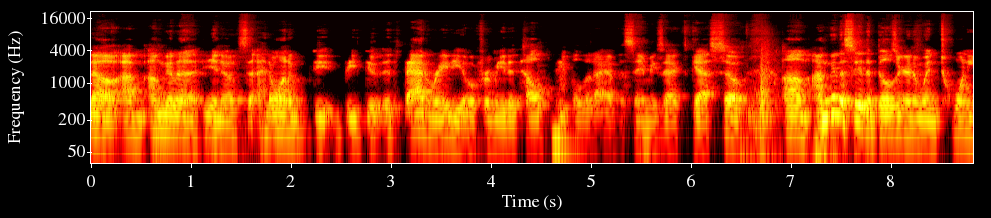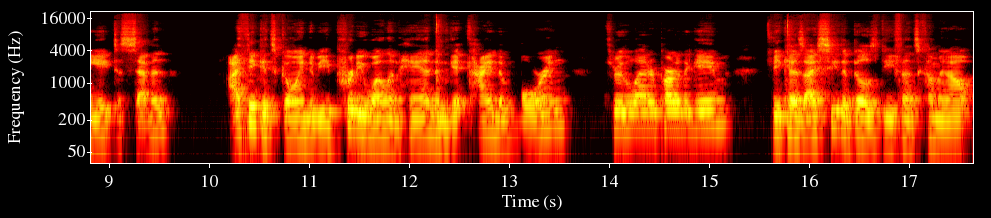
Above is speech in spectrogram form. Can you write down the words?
no, I'm I'm gonna you know I don't want to be, be do it's bad radio for me to tell people that I have the same exact guess. So um, I'm gonna say the Bills are gonna win 28 to seven. I think it's going to be pretty well in hand and get kind of boring through the latter part of the game because I see the Bills defense coming out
